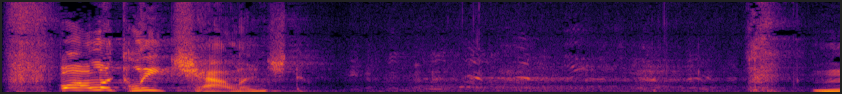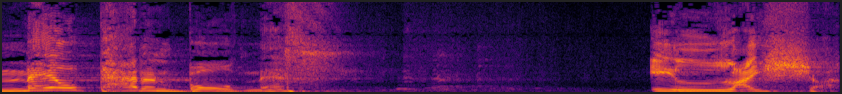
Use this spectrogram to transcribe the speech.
follically challenged, male pattern boldness, Elisha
